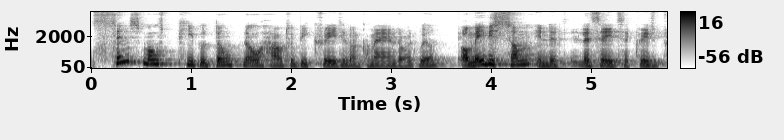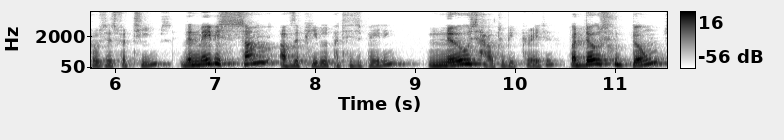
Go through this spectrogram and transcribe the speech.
since most people don't know how to be creative on command or at will, or maybe some in the, let's say it's a creative process for teams, then maybe some of the people participating knows how to be creative, but those who don't,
